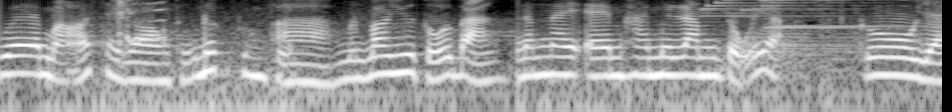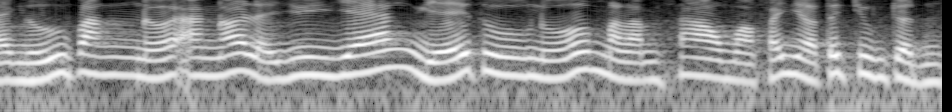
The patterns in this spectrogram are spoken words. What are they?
Quê em ở Sài Gòn, Thủ Đức luôn chị. à mình bao nhiêu tuổi bạn Năm nay em 25 tuổi ạ. cô dạy ngữ văn nữa ăn nói là duyên dáng dễ thương nữa mà làm sao mà phải nhờ tới chương trình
